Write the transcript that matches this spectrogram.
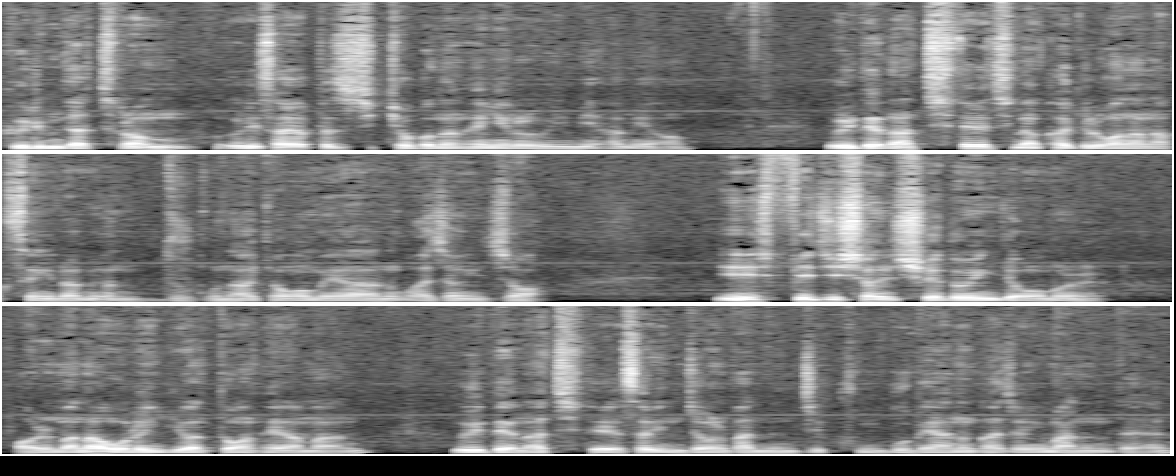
그림자처럼 의사 옆에서 지켜보는 행위를 의미하며 의대나 치대에 진학하길 원하는 학생이라면 누구나 경험해야 하는 과정이죠. 이 physician shadowing 경험을 얼마나 오랜 기간 동안 해야만 의대나 치대에서 인정을 받는지 궁금해하는 가정이 많은데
